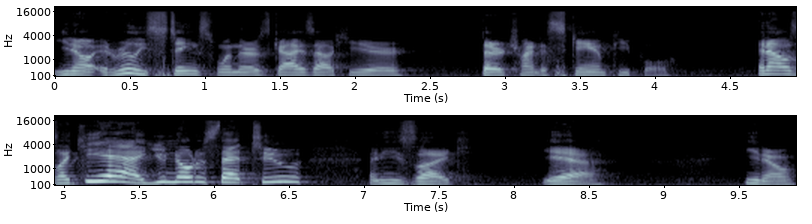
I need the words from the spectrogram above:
You know, it really stinks when there's guys out here that are trying to scam people. And I was like, Yeah, you noticed that too? And he's like, Yeah you know,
